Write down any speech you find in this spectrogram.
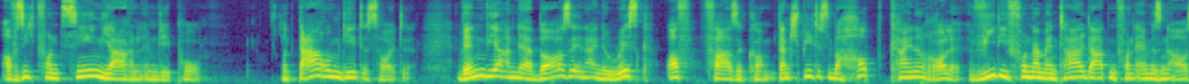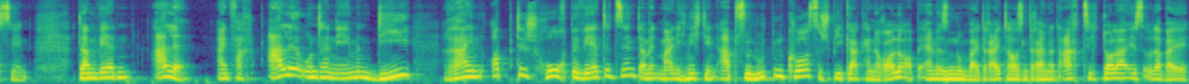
auf Sicht von zehn Jahren im Depot. Und darum geht es heute. Wenn wir an der Börse in eine Risk-Off-Phase kommen, dann spielt es überhaupt keine Rolle, wie die Fundamentaldaten von Amazon aussehen. Dann werden alle, einfach alle Unternehmen, die rein optisch hoch bewertet sind. Damit meine ich nicht den absoluten Kurs. Es spielt gar keine Rolle, ob Amazon nun bei 3.380 Dollar ist oder bei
